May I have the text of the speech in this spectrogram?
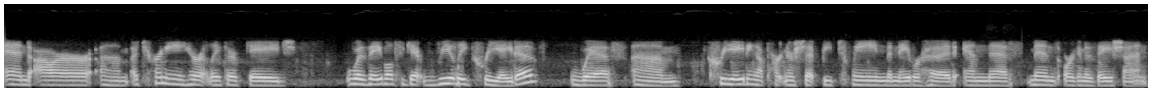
And our um, attorney here at Lathrop Gage was able to get really creative with um, creating a partnership between the neighborhood and this men's organization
